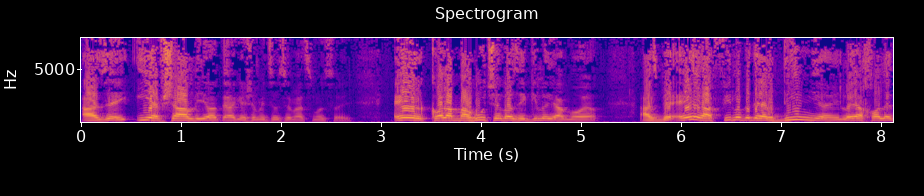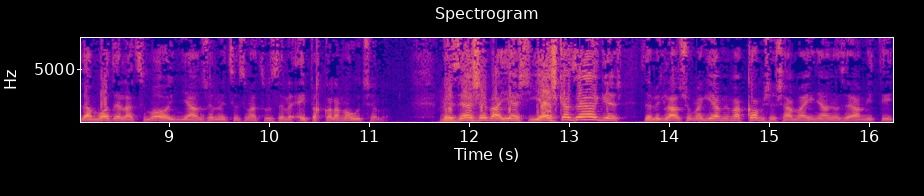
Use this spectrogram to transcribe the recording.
אז אי אפשר להיות הרגש של מצוסי עם עצמוסי. עיר, כל המהות שלו זה גילוי המוער. אז בעיר אפילו בדרך דמיון לא יכול לדמות אל עצמו עניין של מצוס מצוס, אלא היפך כל המהות שלו. וזה שביש יש כזה הרגש, זה בגלל שהוא מגיע ממקום ששם העניין הזה אמיתי.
